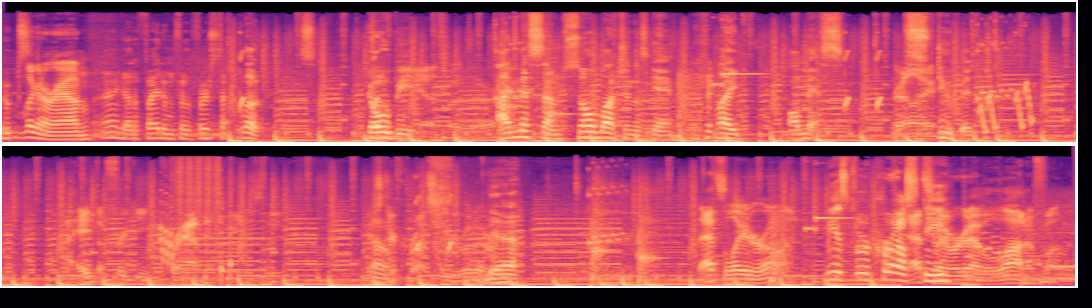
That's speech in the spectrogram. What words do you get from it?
Oops. looking around. I gotta fight him for the first time. Look. Goby. Yeah, that's what they are. I miss them so much in this game. Like, I'll miss. Really? Stupid. I hate the freaking crab enemies. Oh. Mr. Krusty or whatever. Yeah. That's later on. Mr. Krusty. That's where we're gonna have a lot of fun.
